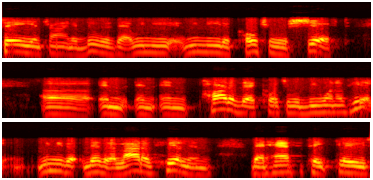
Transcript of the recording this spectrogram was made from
say and trying to do is that we need we need a cultural shift, uh, and and and part of that culture would be one of healing. We need a, there's a lot of healing that has to take place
